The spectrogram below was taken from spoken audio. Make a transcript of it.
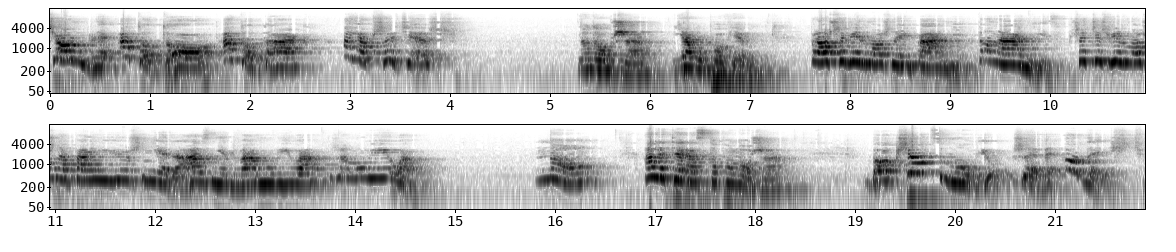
ciągle a to to, a to tak, a ja przecież... No dobrze, ja mu powiem. Proszę wielmożnej pani, to na nic. Przecież wielmożna pani już nie raz, nie dwa mówiła, że mówiła. No, ale teraz to pomoże. Bo ksiądz mówił, żeby odejść.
